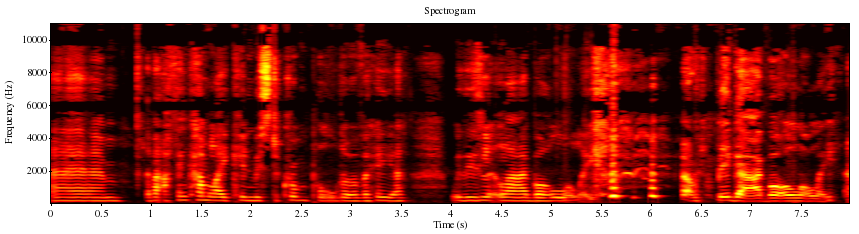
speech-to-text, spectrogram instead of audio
Um, but I think I'm liking Mr. Crumpled over here with his little eyeball lolly. big eyeball lolly.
